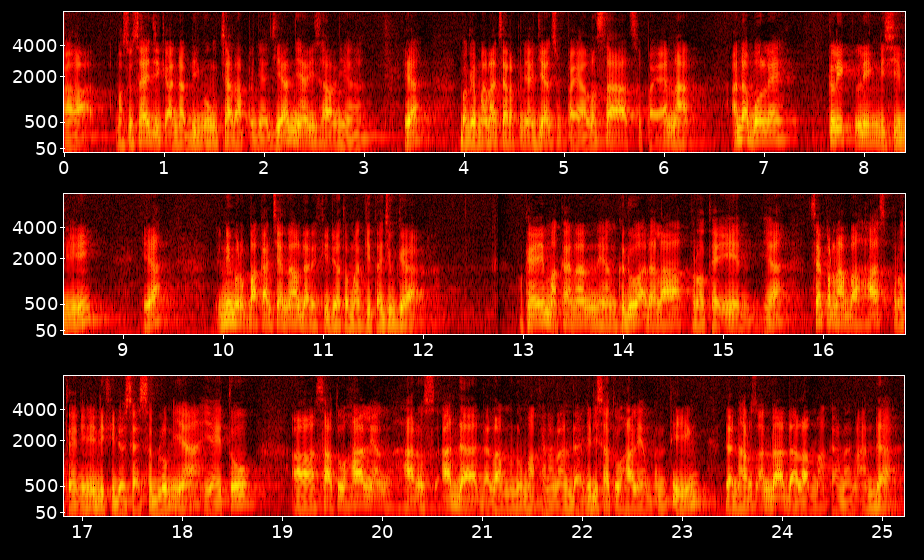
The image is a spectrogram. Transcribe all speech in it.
uh, maksud saya jika Anda bingung cara penyajiannya misalnya, ya bagaimana cara penyajian supaya lesat, supaya enak, Anda boleh klik link di sini ya. Ini merupakan channel dari video teman kita juga. Oke, makanan yang kedua adalah protein ya. Saya pernah bahas protein ini di video saya sebelumnya yaitu uh, satu hal yang harus ada dalam menu makanan Anda. Jadi satu hal yang penting dan harus ada dalam makanan Anda.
